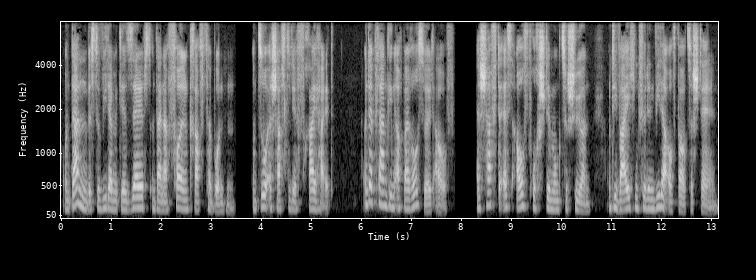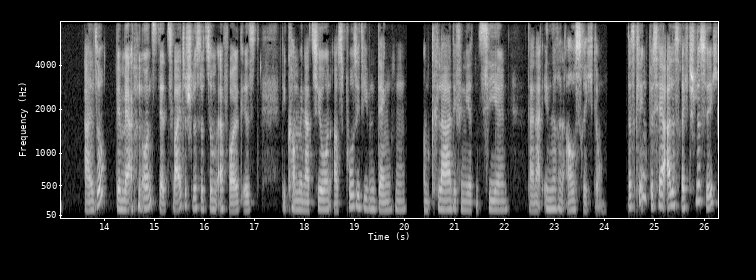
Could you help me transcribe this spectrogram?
Und dann bist du wieder mit dir selbst und deiner vollen Kraft verbunden. Und so erschaffst du dir Freiheit. Und der Plan ging auch bei Roosevelt auf. Er schaffte es, Aufbruchsstimmung zu schüren und die Weichen für den Wiederaufbau zu stellen. Also, wir merken uns, der zweite Schlüssel zum Erfolg ist die Kombination aus positivem Denken und klar definierten Zielen deiner inneren Ausrichtung. Das klingt bisher alles recht schlüssig,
